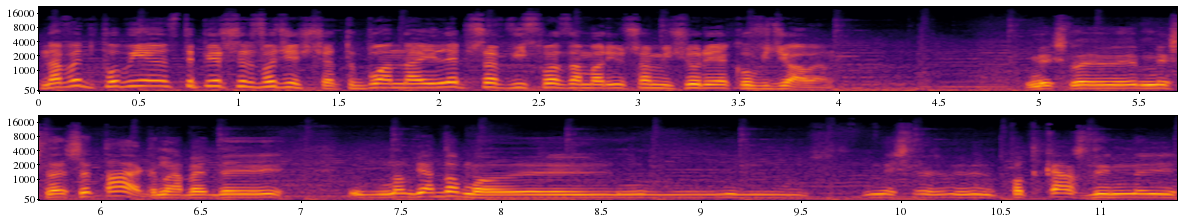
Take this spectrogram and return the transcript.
nawet pomijając te pierwsze 20, to była najlepsza Wisła za Mariusza Misiury, jaką widziałem. Myślę, myślę, że tak, nawet y, no wiadomo, y, myślę, że pod każdym, y,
